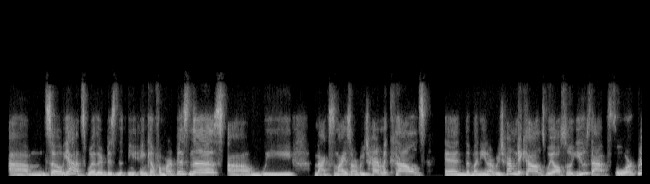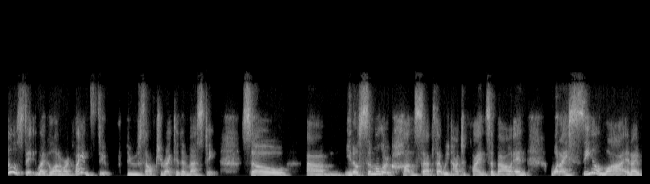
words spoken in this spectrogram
Mm-hmm. Um, so yeah, it's whether business income from our business, um, we maximize our retirement accounts and the money in our retirement accounts. We also use that for real estate, like a lot of our clients do through self-directed investing. So um, you know, similar concepts that we talk to clients about. And what I see a lot, and I,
